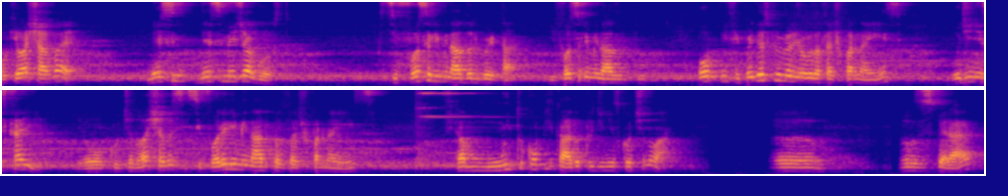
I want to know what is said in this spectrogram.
o que eu achava é, nesse, nesse mês de agosto, se fosse eliminado do Libertar e fosse eliminado do. Ou, enfim, perdesse o primeiro jogo do Atlético Paranaense, o Diniz caía. Eu continuo achando assim, se for eliminado pelo Atlético Paranaense, fica muito complicado para o Diniz continuar. Uh, vamos esperar.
